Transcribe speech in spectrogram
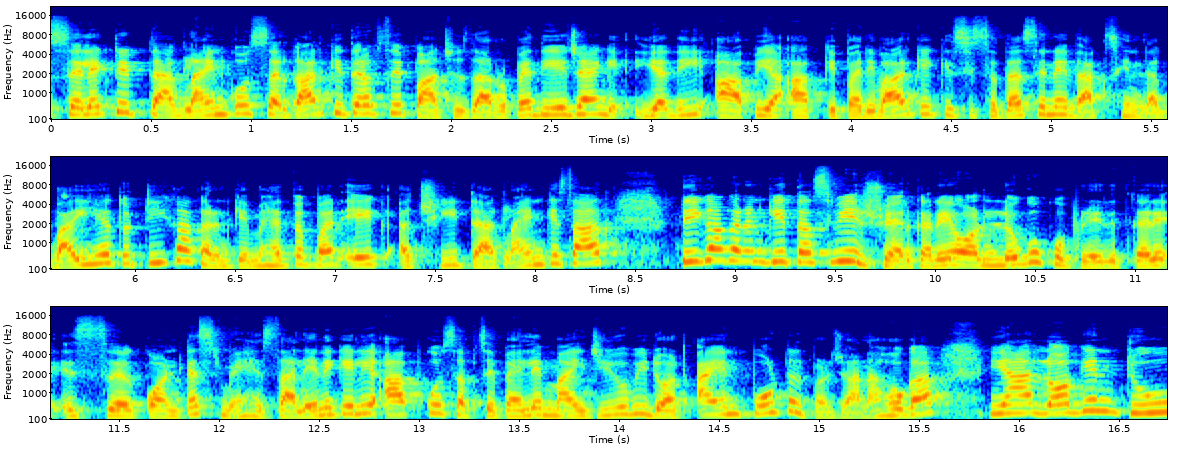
सिलेक्टेड टैगलाइन को सरकार की तरफ़ से पाँच हज़ार रुपए दिए जाएँगे। यदि आप या आपके परिवार के किसी सदस्य ने वैक्सीन लगवाई है तो टीकाकरण के महत्व पर एक अच्छी टैगलाइन के साथ टीकाकरण की तस्वीर शेयर करें और लोगों को प्रेरित करें। इस कॉन्टेस्ट में हिस्सा लेने के लिए आपको सबसे पहले माई पोर्टल पर जाना होगा। यहाँ log in to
